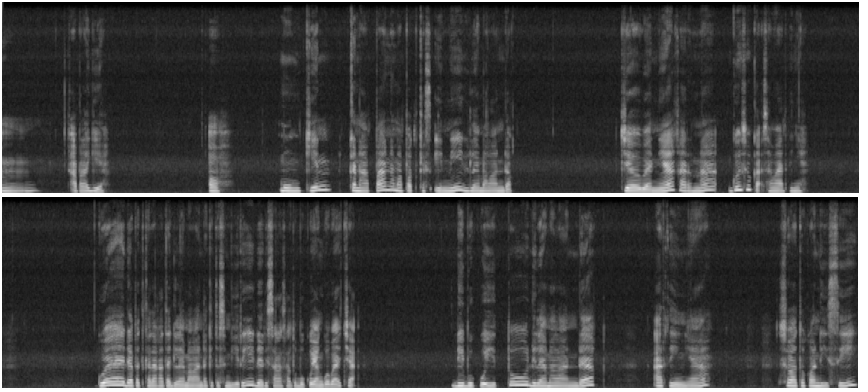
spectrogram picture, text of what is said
Hmm, apalagi ya? Oh, mungkin kenapa nama podcast ini Dilema Landak? Jawabannya karena gue suka sama artinya. Gue dapat kata-kata dilema landak itu sendiri dari salah satu buku yang gue baca. Di buku itu, dilema landak artinya suatu kondisi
